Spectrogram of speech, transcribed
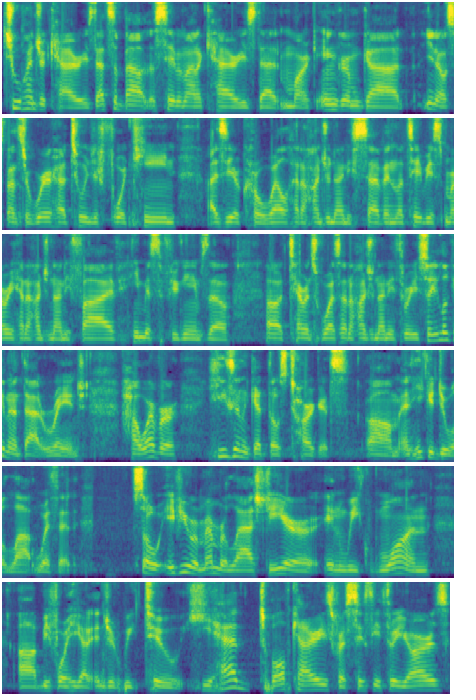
200 carries. That's about the same amount of carries that Mark Ingram got. You know, Spencer Ware had 214. Isaiah Crowell had 197. Latavius Murray had 195. He missed a few games, though. Uh, Terrance West had 193. So you're looking at that range. However, he's going to get those targets, um, and he could do a lot with it. So if you remember last year in week one, uh, before he got injured week two. He had 12 carries for 63 yards.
